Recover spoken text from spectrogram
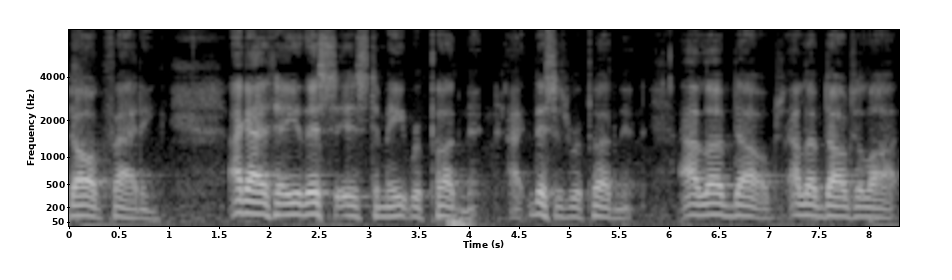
dog fighting. I got to tell you, this is to me repugnant. I, this is repugnant. I love dogs. I love dogs a lot.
